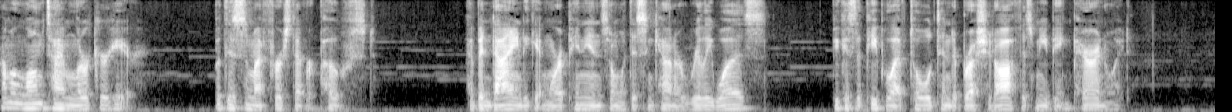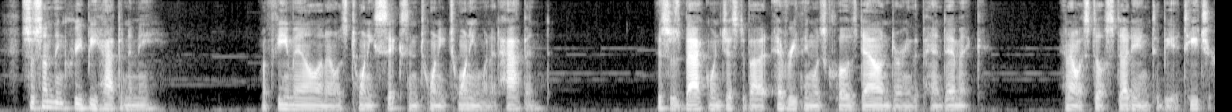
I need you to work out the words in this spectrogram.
I'm a longtime lurker here but this is my first ever post. I've been dying to get more opinions on what this encounter really was, because the people I've told tend to brush it off as me being paranoid. So something creepy happened to me. I'm a female and I was 26 in 2020 when it happened. This was back when just about everything was closed down during the pandemic, and I was still studying to be a teacher.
